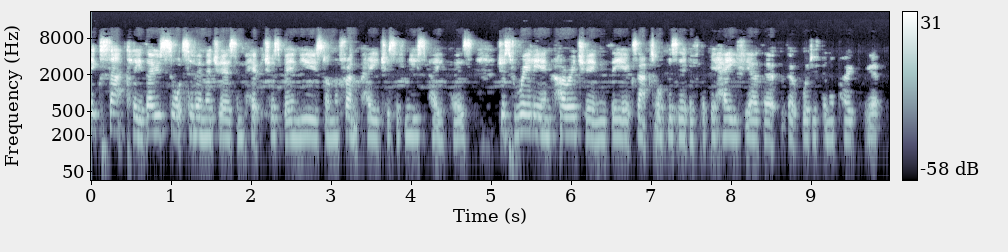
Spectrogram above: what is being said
Exactly, those sorts of images and pictures being used on the front pages of newspapers, just really encouraging the exact opposite of the behaviour that, that would have been appropriate.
